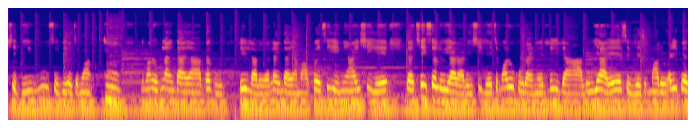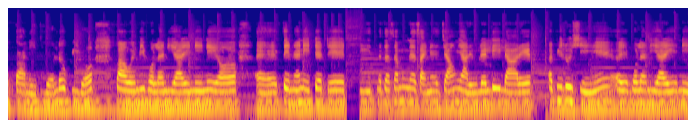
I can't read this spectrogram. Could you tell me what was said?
ဖြစ်သေးဘူးဆိုပြီးတော့ကျမကျမတို့လှိုင်တာယာဘက်ကိုလေ့လာလေလှိုင်တာယာမှာဖွဲ့စည်းတွေအများကြီးရှိတယ်ချိတ်ဆက်လို့ရတာတွေရှိတယ်ကျမတို့ကိုယ်တိုင်လည်းလေ့လာလို့ရတယ်ဆိုပြီးတော့ကျမတို့အဲ့ဒီဘက်ကနေပြီးတော့လုပ်ပြီးတော့ပါဝင်ပြီး volunteer တွေနေနေရောအဲတင်နန်းတွေတက်တယ်ဒီမသက်ဆက်မှုနဲ့ဆိုင်တဲ့အကြောင်းအရာတွေကိုလည်းလေ့လာတယ်အပြီးလို့ရှိရင်အဲ volunteer တွေအနေ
